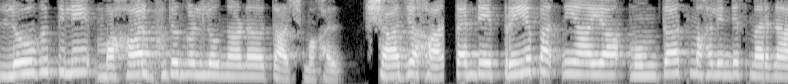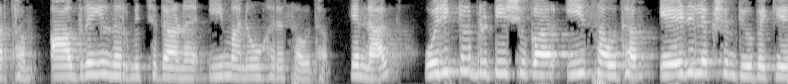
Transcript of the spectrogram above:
ലോകത്തിലെ മഹാത്ഭുതങ്ങളിലൊന്നാണ് താജ്മഹൽ. ഷാജഹാൻ തന്റെ പ്രിയ പത്നിയായ മുംതാസ് മഹലിന്റെ സ്മരണാർത്ഥം ആഗ്രയിൽ നിർമ്മിച്ചതാണ് ഈ മനോഹര സൗധം. എന്നാൽ ഒരിക്കൽ ബ്രിട്ടീഷുകാർ ഈ സൗധം ഏഴ് ലക്ഷം രൂപയ്ക്ക്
